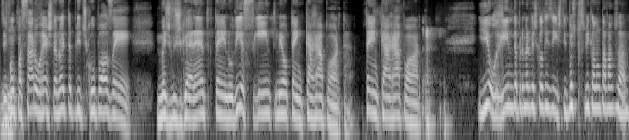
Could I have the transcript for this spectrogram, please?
Vocês vão passar o resto da noite a pedir desculpa ao Zé. Mas vos garanto que têm no dia seguinte, meu, tem carro à porta. Tem carro à porta. E eu ri-me da primeira vez que ele diz isto. E depois percebi que ele não estava a gozar.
